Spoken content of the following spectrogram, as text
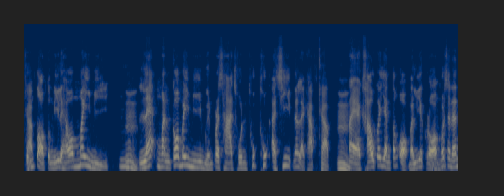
ผครัมบ ตอบตรงนี้เลยครับว่าไม่มี อืมและมันก็ไม่มีเหมือนประชาชนทุก ๆ อาชีพนั่นแหละครับ ครับ อืม แต่เขาก็ยังต้องออกมาเรียกร้องอืมเพราะฉะนั้น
